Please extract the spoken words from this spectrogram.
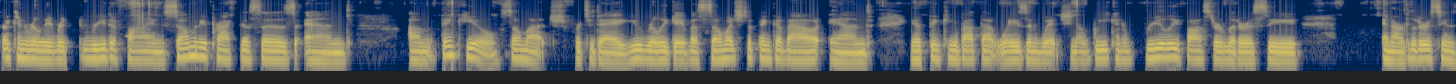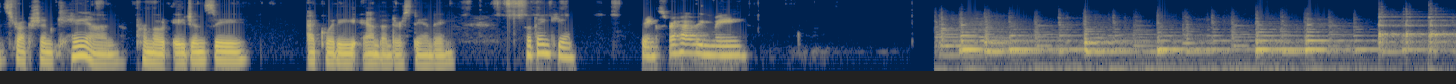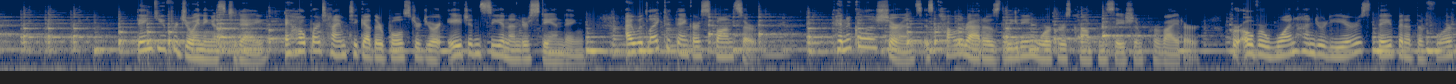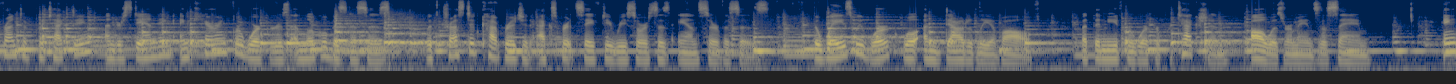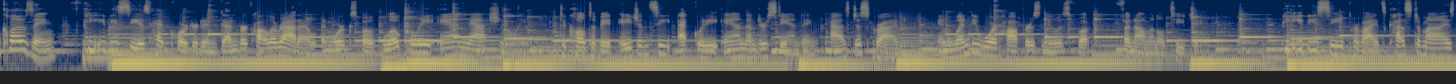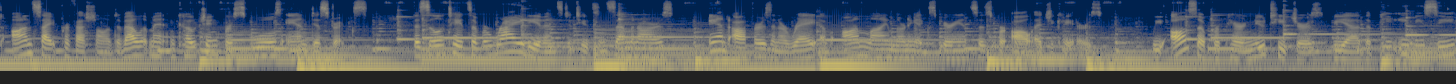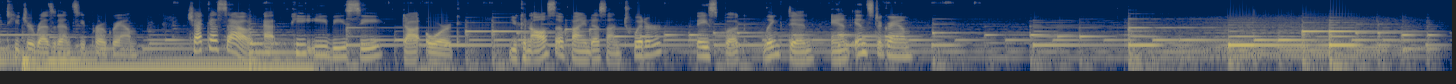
That can really re- redefine so many practices. And um, thank you so much for today. You really gave us so much to think about, and you know, thinking about that ways in which you know we can really foster literacy, and our literacy instruction can promote agency, equity, and understanding. So, thank you. Thanks for having me. Thank you for joining us today. I hope our time together bolstered your agency and understanding. I would like to thank our sponsor. Pinnacle Assurance is Colorado's leading workers' compensation provider. For over 100 years, they've been at the forefront of protecting, understanding, and caring for workers and local businesses with trusted coverage and expert safety resources and services. The ways we work will undoubtedly evolve, but the need for worker protection always remains the same. In closing, PEBC is headquartered in Denver, Colorado, and works both locally and nationally to cultivate agency, equity, and understanding, as described in Wendy Ward Hoffer's newest book, Phenomenal Teaching. PEBC provides customized on site professional development and coaching for schools and districts, facilitates a variety of institutes and seminars, and offers an array of online learning experiences for all educators. We also prepare new teachers via the PEBC Teacher Residency Program. Check us out at pebc.org. You can also find us on Twitter, Facebook, LinkedIn, and Instagram.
